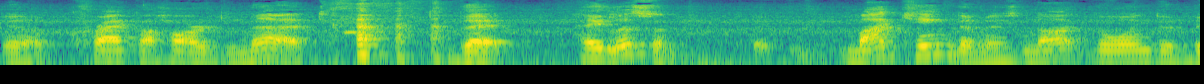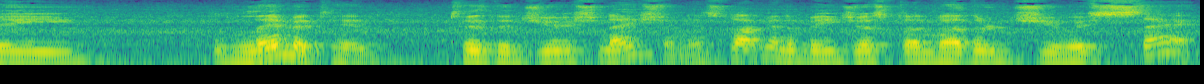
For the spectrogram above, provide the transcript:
you know, crack a hard nut that, hey, listen, my kingdom is not going to be limited to the Jewish nation. It's not going to be just another Jewish sect.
